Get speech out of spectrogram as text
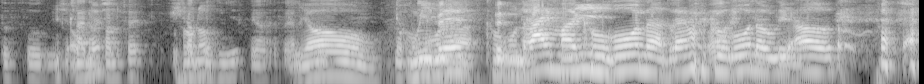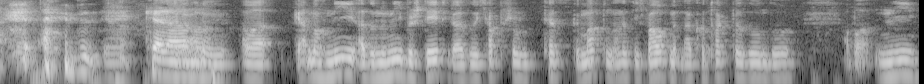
Das ist so ein Ich auch kleiner nicht. Fun Fact. Ich hab noch nie, ja, ist ehrlich. Yo, Noch we nie. bits. Corona Dreimal free. Corona, dreimal Oh, Corona, shit, we Digga. out. Ja. Keine Keine Ahnung. Ahnung. Aber gar noch nie, also noch nie bestätigt. Also ich habe schon Tests gemacht und alles. Ich war auch mit einer Kontaktperson so, aber nie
